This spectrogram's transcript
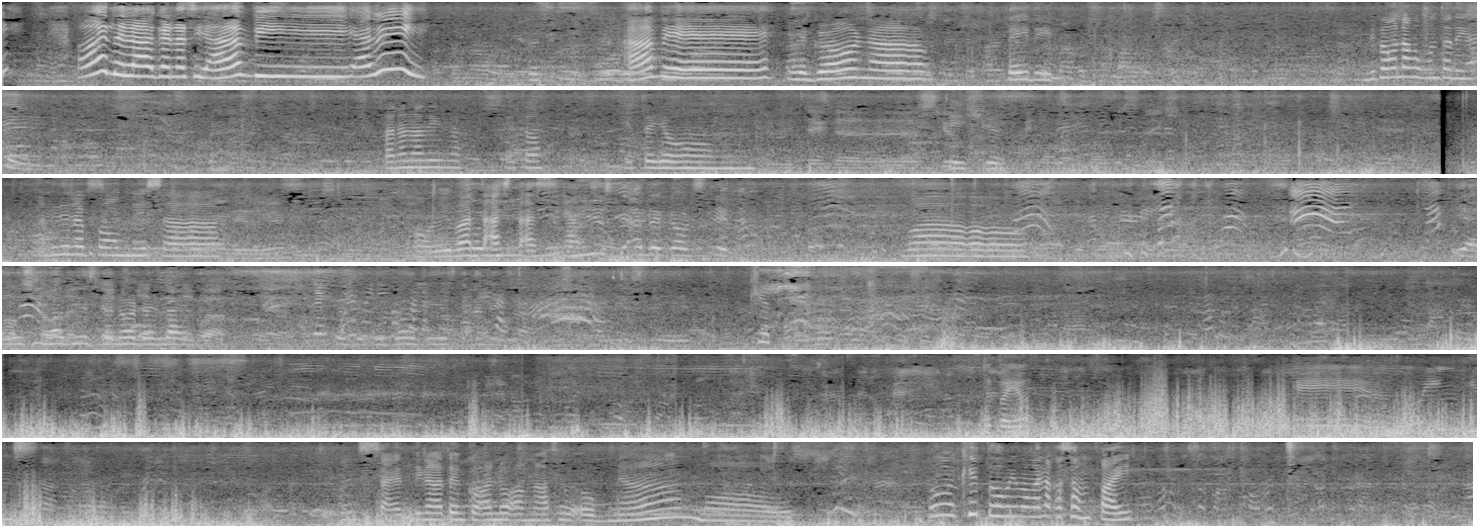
Oh, dalaga na si Abby. Abby! Abby! You grown up. Lady. Hindi pa ako nakapunta dito eh. Tara na dito. Ito. Ito yung station. Nandito na po kami sa... Oh? Ang Taas-taas niya. We use the underground still. Wow! Yeah, you should have used the northern line. Because if you're going to use the underground, you should have used the Cute. Ito ba yun? Okay, going inside. Inside. Tingnan natin kung ano ang nasa loob ng mall. Oh, cute oh. May mga nakasampay.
